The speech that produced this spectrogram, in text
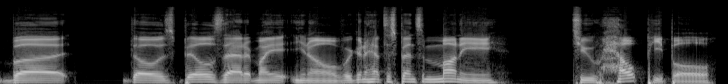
but those bills that it might, you know, we're going to have to spend some money to help people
